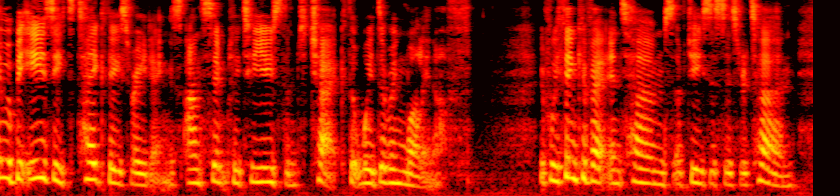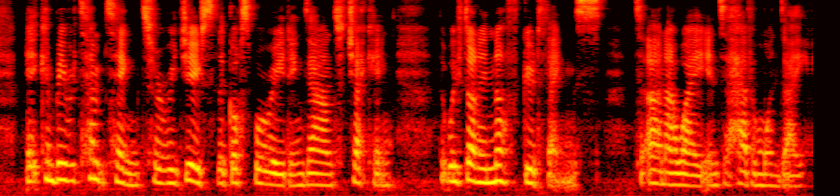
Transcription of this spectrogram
It would be easy to take these readings and simply to use them to check that we're doing well enough. If we think of it in terms of Jesus' return, it can be tempting to reduce the gospel reading down to checking that we've done enough good things to earn our way into heaven one day.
